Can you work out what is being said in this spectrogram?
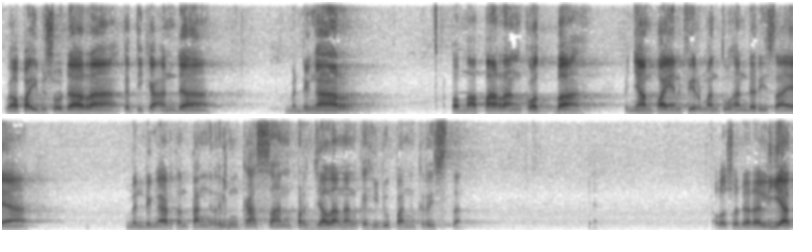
Bapak Ibu Saudara ketika Anda mendengar pemaparan khotbah, penyampaian firman Tuhan dari saya, mendengar tentang ringkasan perjalanan kehidupan Kristen. Ya. Kalau saudara lihat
